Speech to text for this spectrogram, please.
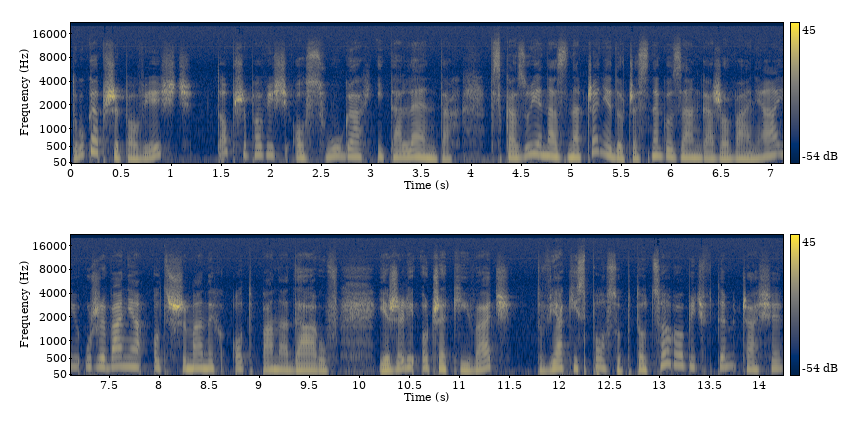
Druga przypowieść to przypowieść o sługach i talentach. Wskazuje na znaczenie doczesnego zaangażowania i używania otrzymanych od Pana darów. Jeżeli oczekiwać, to w jaki sposób, to co robić w tym czasie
